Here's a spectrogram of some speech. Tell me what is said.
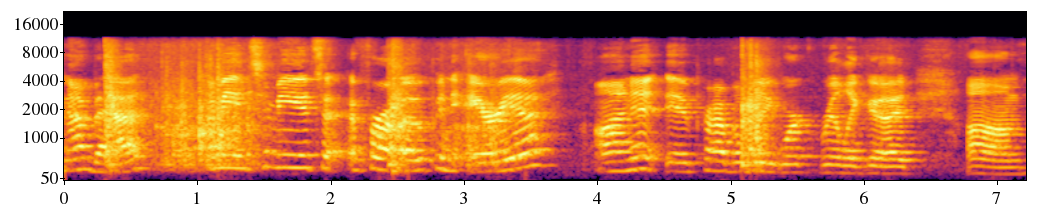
Not bad. I mean, to me, it's a, for an open area on it, it probably work really good. Um,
